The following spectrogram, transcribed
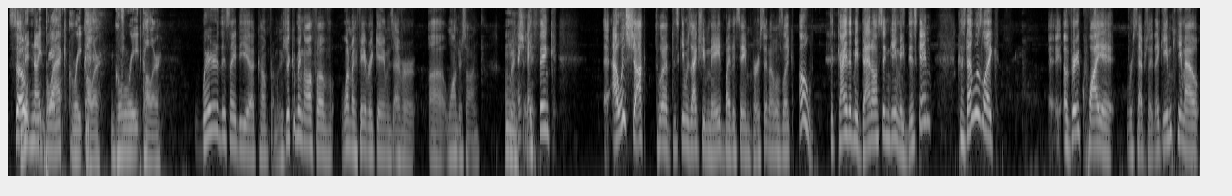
So midnight black, great color, great color. where did this idea come from? Because you're coming off of one of my favorite games ever, uh, Wander Song, Mm. which I think I was shocked that this game was actually made by the same person. I was like, oh, the guy that made that Austin game made this game, because that was like a, a very quiet reception. That game came out,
